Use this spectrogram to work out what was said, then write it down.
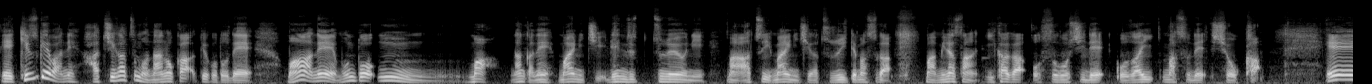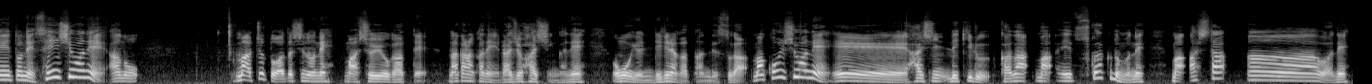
えー、気づけばね、8月も7日ということで、まあね、本当うん、まあ、なんかね、毎日、連日のように、まあ、暑い毎日が続いてますが、まあ、皆さん、いかがお過ごしでございますでしょうか。えーとね、先週はね、あの、まあちょっと私のね、まあ所要があって、なかなかね、ラジオ配信がね、思うようにできなかったんですが、まあ今週はね、えー、配信できるかな。まあ、えー、少なくともね、まあ明日、はね、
